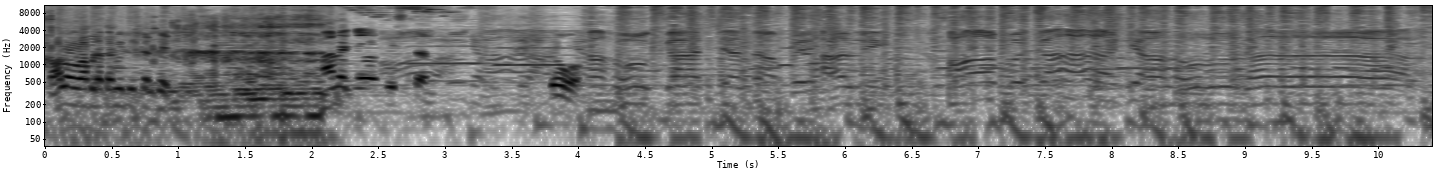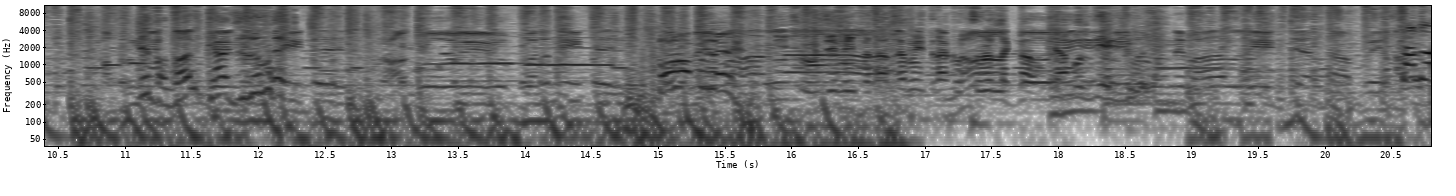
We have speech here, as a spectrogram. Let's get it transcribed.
ચાલો આપણે કરવી પિસ્ટન ફિટ આને કહેવાય પિસ્ટન જો मुझे রাখো রাখো সুন্দর লাগতো কেমন দিয়ে একটু চলো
